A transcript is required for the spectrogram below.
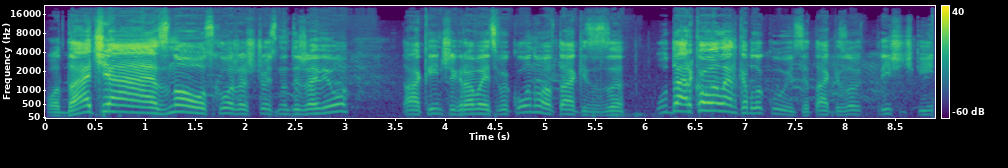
Подача! Знову схоже щось на дежавю. Так, інший гравець виконував. Так, із удар Коваленка блокується. Так, із трішечки.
